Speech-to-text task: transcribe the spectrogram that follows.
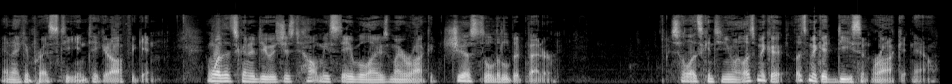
and I can press T and take it off again. And what that's going to do is just help me stabilize my rocket just a little bit better. So let's continue on. Let's make a let's make a decent rocket now.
